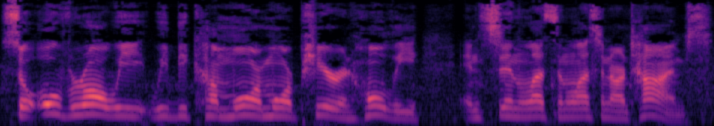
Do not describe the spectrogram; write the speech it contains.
so overall, we, we become more and more pure and holy and sin less and less in our times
